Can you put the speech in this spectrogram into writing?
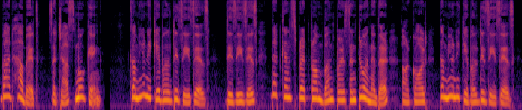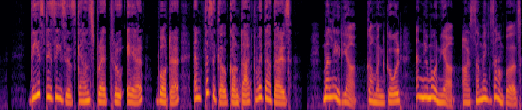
bad habits such as smoking. Communicable diseases Diseases that can spread from one person to another are called communicable diseases. These diseases can spread through air, water, and physical contact with others. Malaria, common cold, and pneumonia are some examples.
